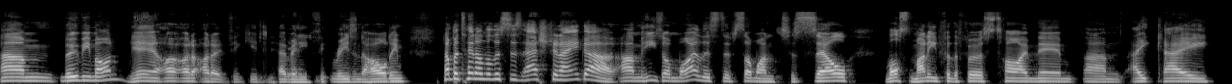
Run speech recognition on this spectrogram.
Um, move him on. Yeah, I, I, I don't think you'd have any th- reason to hold him. Number 10 on the list is Ashton Agar. Um, he's on my list of someone to sell. Lost money for the first time there. Um, 8k,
